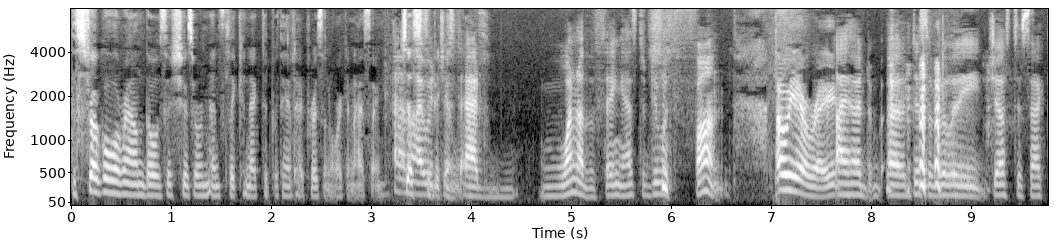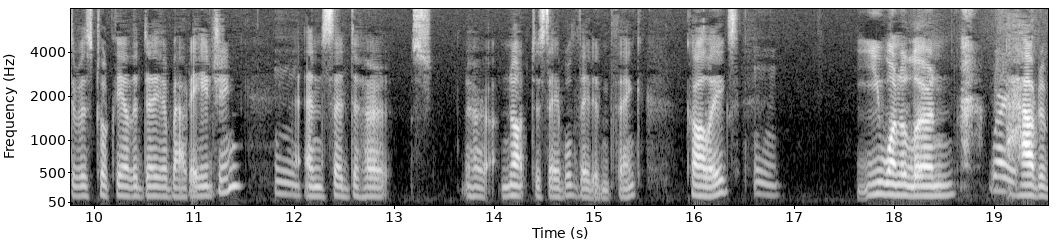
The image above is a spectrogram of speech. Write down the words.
the struggle around those issues are immensely connected with anti prison organizing. And just I to would begin just with. add one other thing has to do with fun. Oh, yeah, right. I heard a disability justice activist talk the other day about aging and said to her, her not disabled, they didn't think, colleagues, you want to learn Right. how to f-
